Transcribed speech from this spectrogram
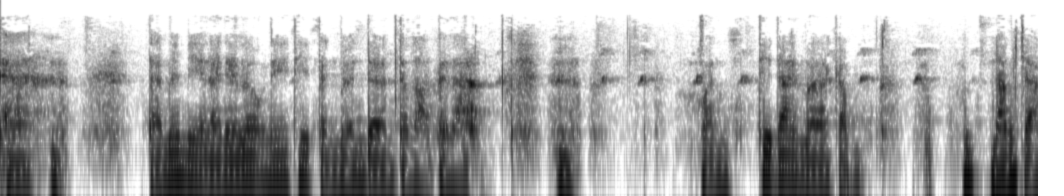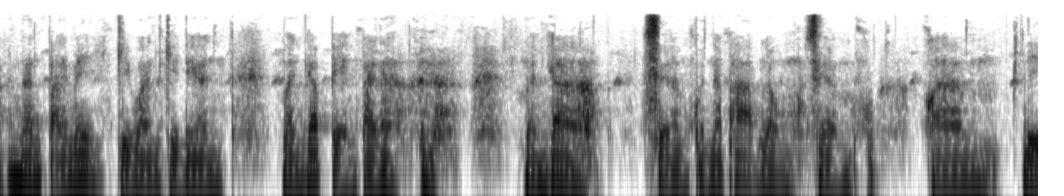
แท้ แต่ไม่มีอะไรในโลกนี้ที่เป็นเหมือนเดิมตลอดเวลา วันที่ได้มากับหลังจากนั้นไปไม่กี่วันกี่เดือน มันก็เปลี่ยนไปแล้ว มันก็เสื่อมคุณภาพลง เสื่อมความดี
